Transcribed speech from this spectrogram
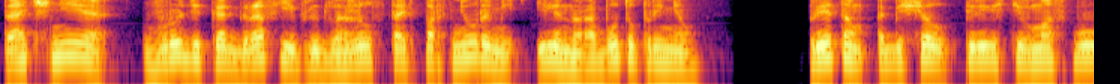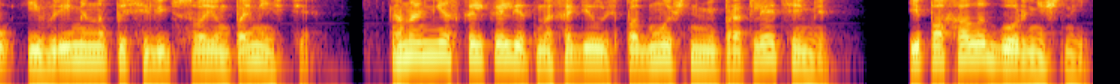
Точнее, Вроде как граф ей предложил стать партнерами или на работу принял. При этом обещал перевести в Москву и временно поселить в своем поместье. Она несколько лет находилась под мощными проклятиями и пахала горничной.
